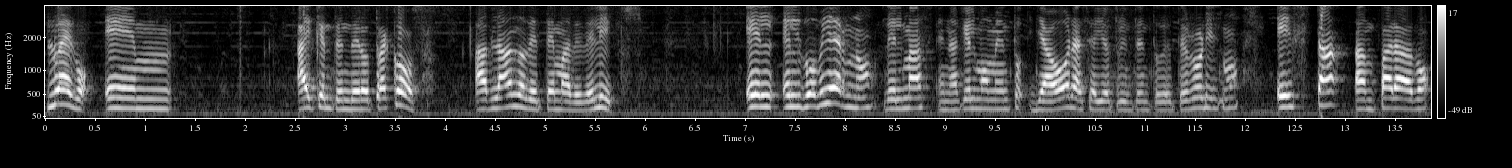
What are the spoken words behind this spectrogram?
Luego, em, hay que entender otra cosa, hablando de tema de delitos el, el gobierno del MAS en aquel momento, y ahora si hay otro intento de terrorismo, está amparado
